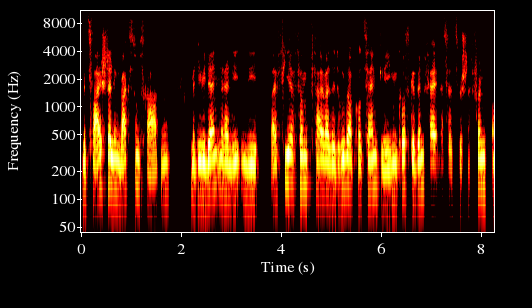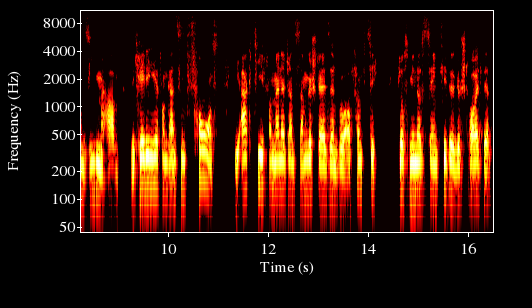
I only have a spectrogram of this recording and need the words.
mit zweistelligen Wachstumsraten mit Dividendenrenditen, die bei vier, fünf, teilweise drüber Prozent liegen, Kursgewinnverhältnisse zwischen fünf und sieben haben. Und ich rede hier von ganzen Fonds, die aktiv von Managern zusammengestellt sind, wo auf 50 plus minus zehn Titel gestreut wird.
